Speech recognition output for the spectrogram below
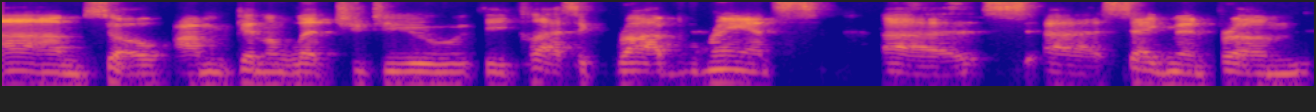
um, so I'm going to let you do the classic Rob Rants uh, uh, segment from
